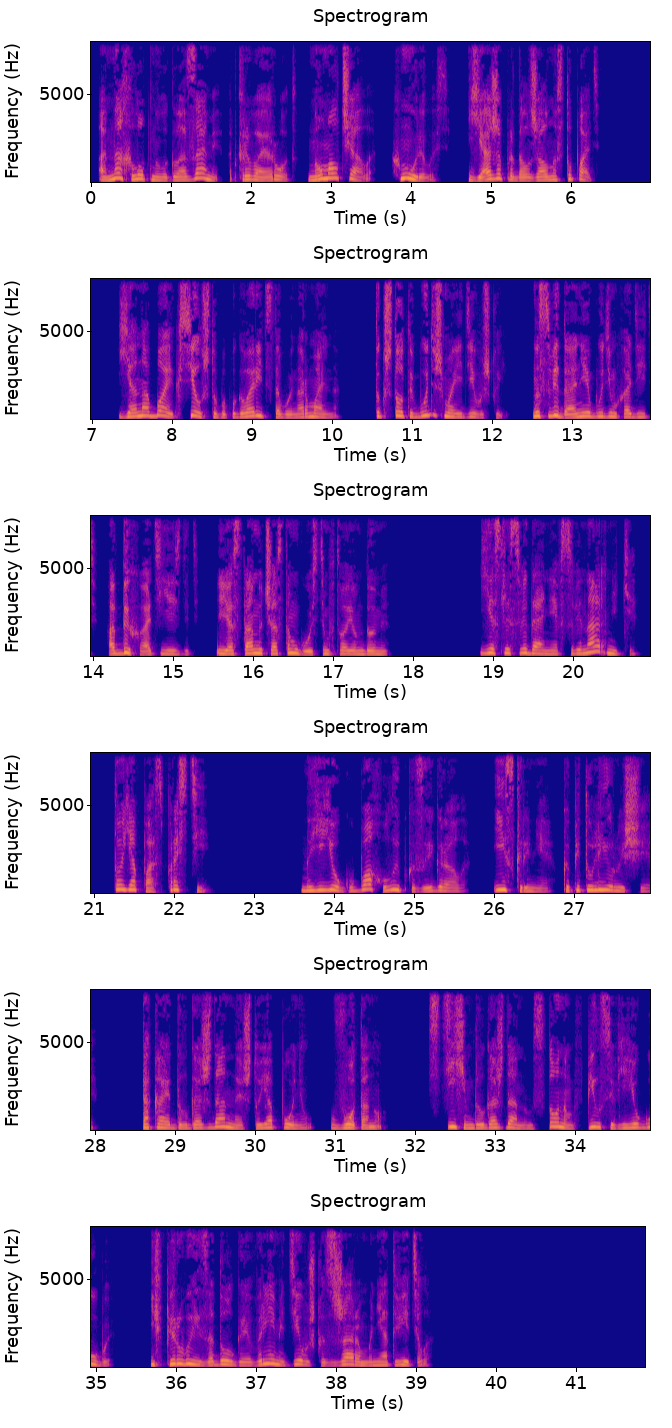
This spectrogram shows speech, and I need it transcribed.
Она хлопнула глазами открывая рот но молчала хмурилась. Я же продолжал наступать. Я на байк сел чтобы поговорить с тобой нормально. Так что ты будешь моей девушкой? На свидание будем ходить отдыхать ездить и я стану частым гостем в твоем доме если свидание в свинарнике то я пас прости на ее губах улыбка заиграла, искренняя, капитулирующая, такая долгожданная, что я понял, вот оно. С тихим долгожданным стоном впился в ее губы, и впервые за долгое время девушка с жаром мне ответила.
